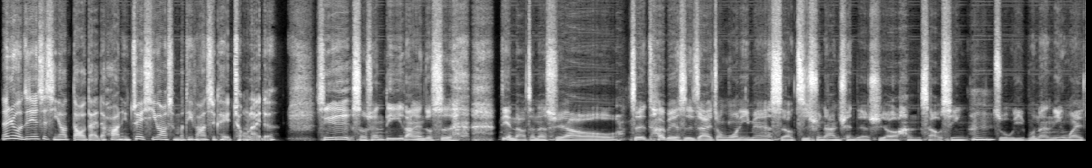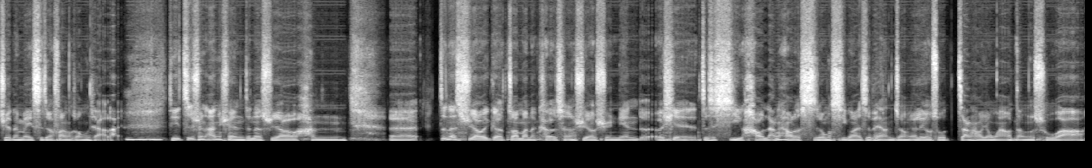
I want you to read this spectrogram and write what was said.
那如果这件事情要倒带的话，你最希望什么地方是可以重来的？其实，首先第一当然就是 电脑真的需要，这特别是在中国里面的时候，资讯安全的需要很小心、很注意，不能因为觉得没事就放松下来。嗯，其实资讯安全真的需要很，呃，真的需要一个专门的课程，需要训练的，而且这是习好良好的使用习惯是非常重要。例如说，账号用完要登出啊，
